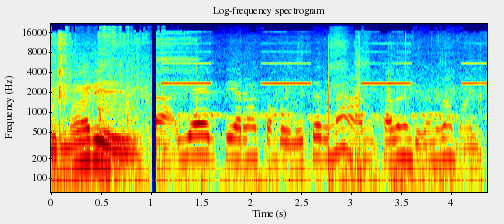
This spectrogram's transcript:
ஒரு மாதிரி ஐயாயிரத்தி இரநூத்தம்பது லிட்டர்னா பதினஞ்சு கன்று தான் பாயும்.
